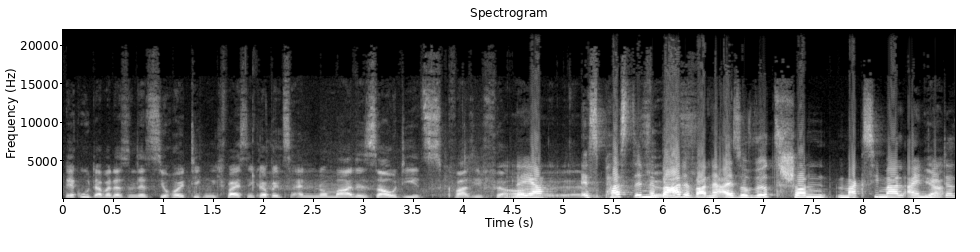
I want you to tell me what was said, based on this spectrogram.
Ja gut, aber das sind jetzt die heutigen. Ich weiß nicht, ob jetzt eine normale Sau, die jetzt quasi für... Naja, äh, es passt in eine Badewanne, also wird es schon maximal 1,70 ja, Meter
